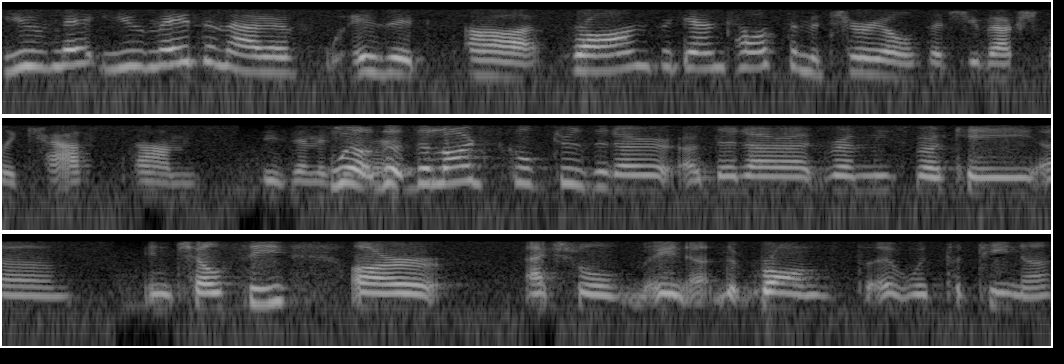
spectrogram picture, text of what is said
You've made you've made them out of is it uh bronze again? Tell us the materials that you've actually cast um these images. Well, the the large sculptures that are that are at Ramis Barquet um, in Chelsea are actual you know, the bronze uh, with patina.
